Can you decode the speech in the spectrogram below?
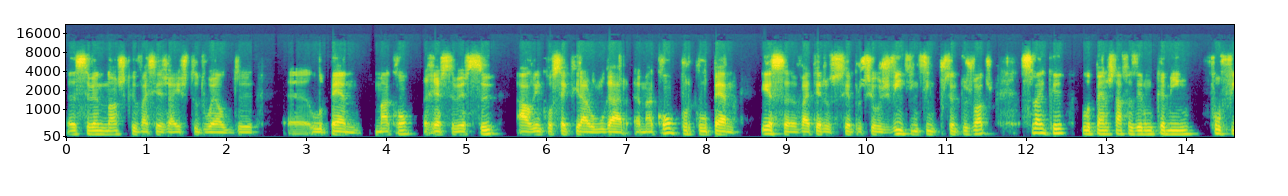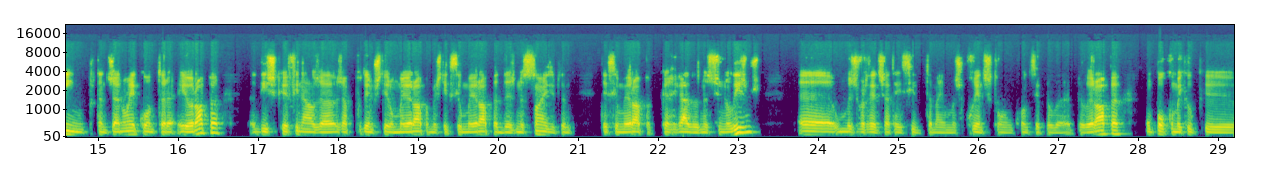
eh, sabendo nós que vai ser já este duelo de eh, Le Pen-Macron. Resta saber se alguém consegue tirar o lugar a Macron, porque Le Pen esse vai ter sempre os seus 20, 25% dos votos, se bem que Le Pen está a fazer um caminho fofinho, portanto já não é contra a Europa, diz que afinal já, já podemos ter uma Europa, mas tem que ser uma Europa das nações e portanto tem que ser uma Europa carregada de nacionalismos, Uh, umas vertentes já têm sido também umas correntes que estão a acontecer pela, pela Europa, um pouco como aquilo que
